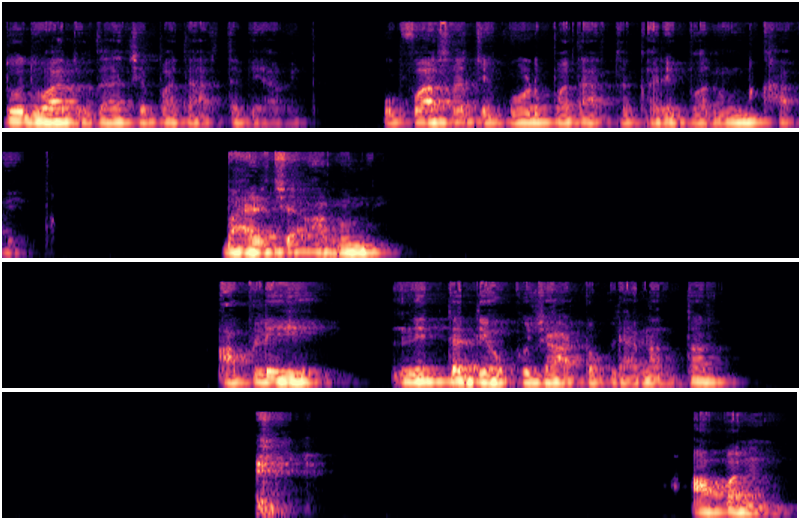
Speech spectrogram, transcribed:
दूध वा दुधाचे पदार्थ घ्यावेत. उपवासाचे गोड पदार्थ घरी बनवून खावेत. बाहेरचे आणून आपली नित्य देवपूजा आटोपल्यानंतर आपण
